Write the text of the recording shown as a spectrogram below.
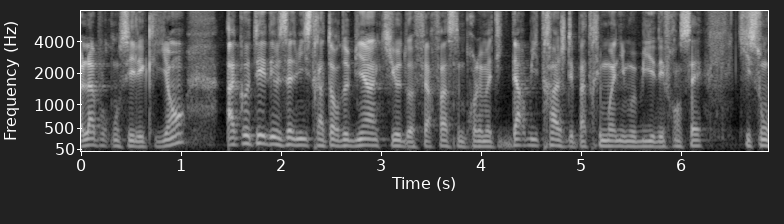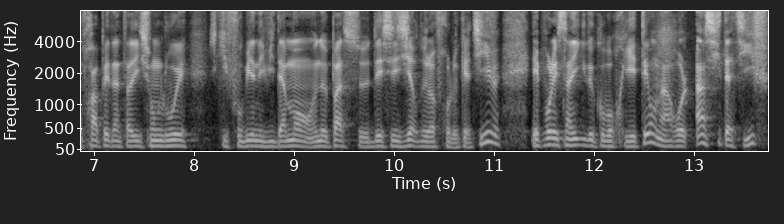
là pour conseiller les clients. À côté des administrateurs de biens qui, eux, doivent faire face à une problématique d'arbitrage des patrimoines immobiliers des Français qui sont frappés d'interdiction de louer, ce qu'il faut bien évidemment ne pas se dessaisir de l'offre locative. Et pour les syndics de copropriété, on a un rôle incitatif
